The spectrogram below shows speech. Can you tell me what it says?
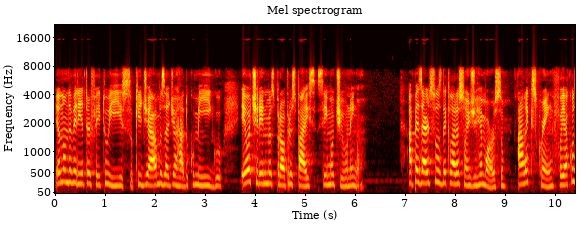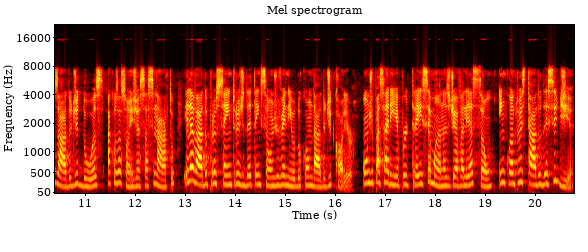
Eu não deveria ter feito isso, que diabos há de errado comigo? Eu atirei nos meus próprios pais sem motivo nenhum. Apesar de suas declarações de remorso, Alex Crane foi acusado de duas acusações de assassinato e levado para o Centro de Detenção Juvenil do Condado de Collier, onde passaria por três semanas de avaliação enquanto o Estado decidia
